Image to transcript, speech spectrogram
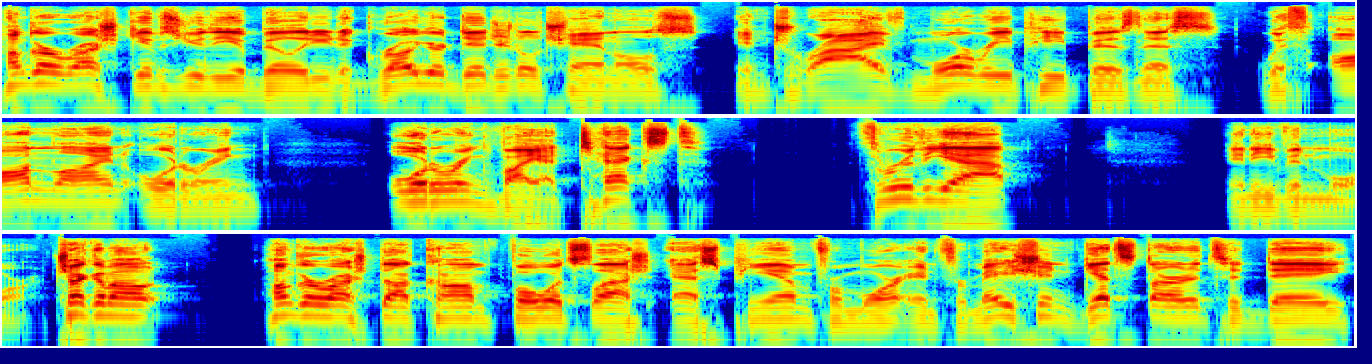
HungerRush gives you the ability to grow your digital channels and drive more repeat business with online ordering, ordering via text, through the app, and even more. Check them out hungerrush.com forward slash SPM for more information. Get started today.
